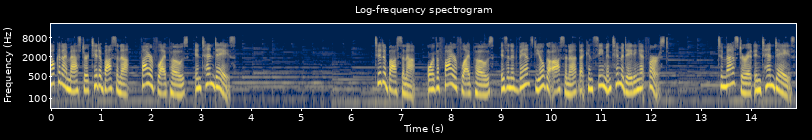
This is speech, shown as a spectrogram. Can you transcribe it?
How can I master Tittibhasana, firefly pose, in 10 days? Tittibhasana, or the firefly pose, is an advanced yoga asana that can seem intimidating at first. To master it in 10 days,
